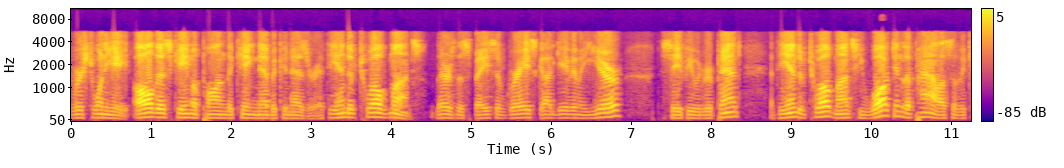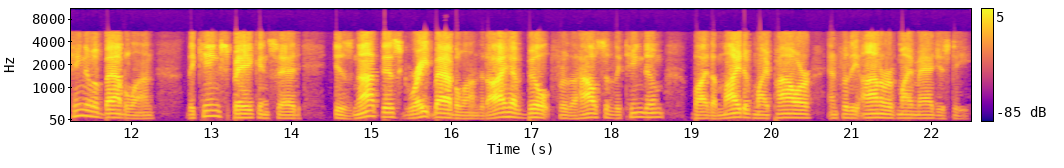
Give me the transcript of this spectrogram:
Verse 28, All this came upon the king Nebuchadnezzar. At the end of 12 months, there's the space of grace. God gave him a year to see if he would repent. At the end of 12 months, he walked into the palace of the kingdom of Babylon. The king spake and said, Is not this great Babylon that I have built for the house of the kingdom by the might of my power and for the honor of my majesty?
